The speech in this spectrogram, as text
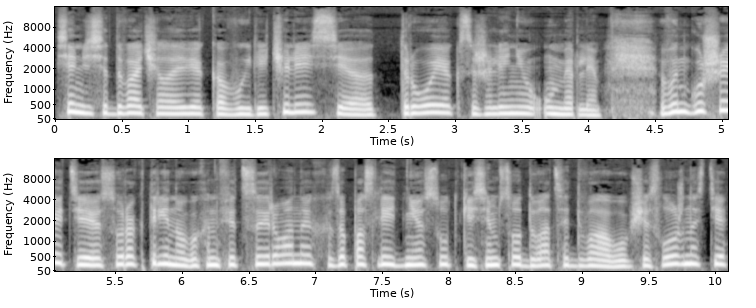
72 человека вылечились, э, трое, к сожалению, умерли. В Ингушетии 43 новых инфицированных, за последние сутки 722 в общей сложности,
